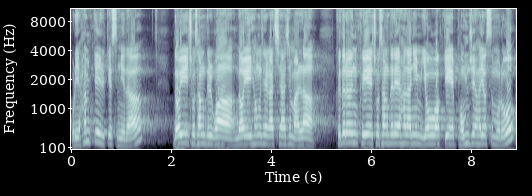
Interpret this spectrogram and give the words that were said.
우리 함께 읽겠습니다. 너희 조상들과 너희 형제같이 하지 말라. 그들은 그의 조상들의 하나님 여호와께 범죄하였으므로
